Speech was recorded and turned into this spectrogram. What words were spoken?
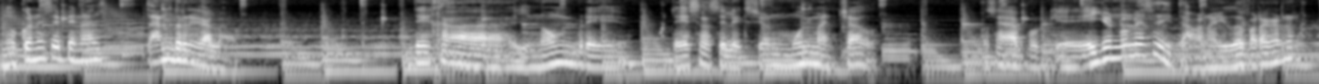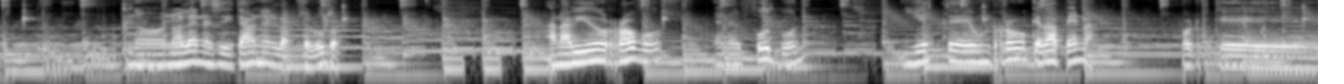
No con ese penal tan regalado. Deja el nombre de esa selección muy manchado. O sea, porque ellos no necesitaban ayuda para ganar. No, no la necesitaban en lo absoluto. Han habido robos en el fútbol y este es un robo que da pena. Porque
